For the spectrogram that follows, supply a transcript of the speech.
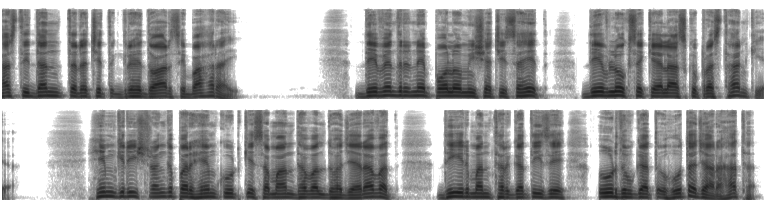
हस्तिदंत रचित गृहद्वार से बाहर आई। देवेंद्र ने पोलोमी शची सहित देवलोक से कैलाश को प्रस्थान किया। हिमगिरी श्रृंग पर हेमकूट के समान धवल ध्वजैरावत, धीर मंथर गति से ऊर्ध्वगत होता जा रहा था।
